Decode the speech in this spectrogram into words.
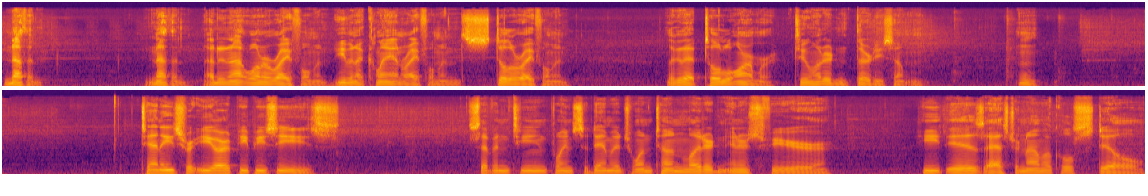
Nothing. Nothing. I do not want a rifleman. Even a clan rifleman. Still a rifleman. Look at that total armor. 230 something. Hmm. 10 each for ERPPCs. 17 points of damage, 1 ton lighter than inner sphere. Heat is astronomical still.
